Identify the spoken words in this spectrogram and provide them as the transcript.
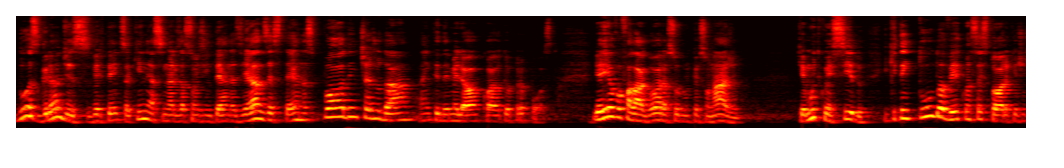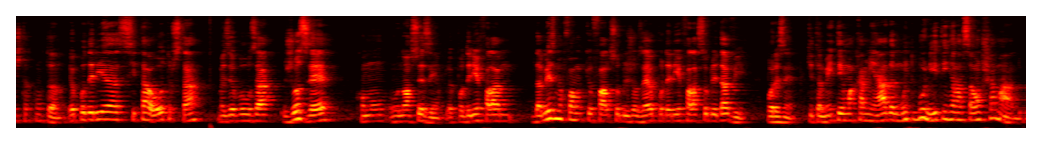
duas grandes vertentes aqui, né, as sinalizações internas e as externas, podem te ajudar a entender melhor qual é o teu propósito. E aí eu vou falar agora sobre um personagem que é muito conhecido e que tem tudo a ver com essa história que a gente está contando. Eu poderia citar outros, tá? Mas eu vou usar José como o nosso exemplo. Eu poderia falar da mesma forma que eu falo sobre José, eu poderia falar sobre Davi, por exemplo, que também tem uma caminhada muito bonita em relação ao chamado.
